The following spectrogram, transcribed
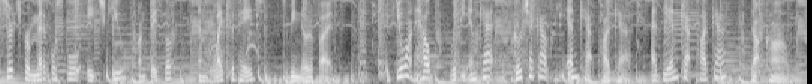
Search for Medical School HQ on Facebook and like the page to be notified. If you want help with the MCAT, go check out the MCAT podcast at themcatpodcast.com.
